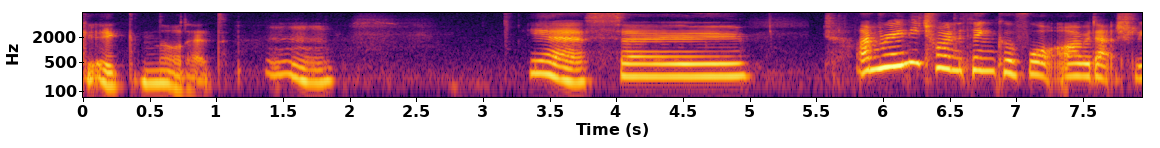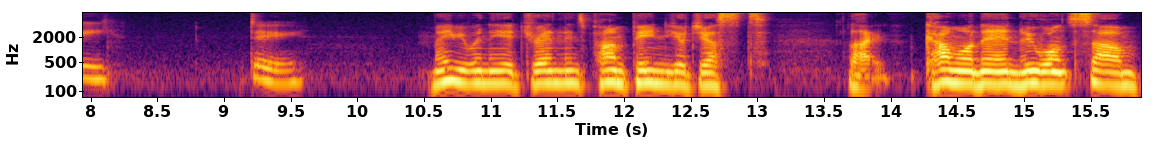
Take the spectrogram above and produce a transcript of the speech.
ignore that. yeah, so. I'm really trying to think of what I would actually do. Maybe when the adrenaline's pumping, you're just like, come on then, who wants some?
